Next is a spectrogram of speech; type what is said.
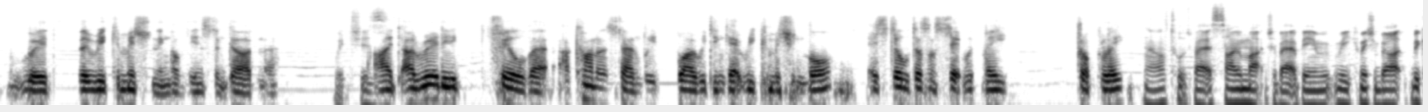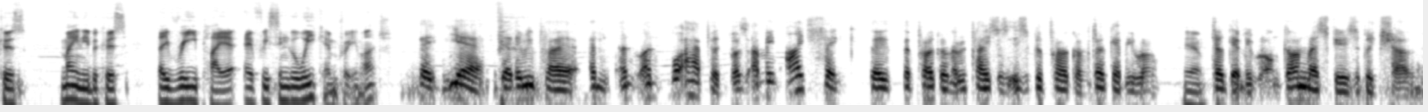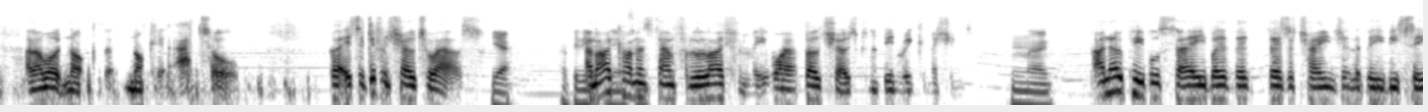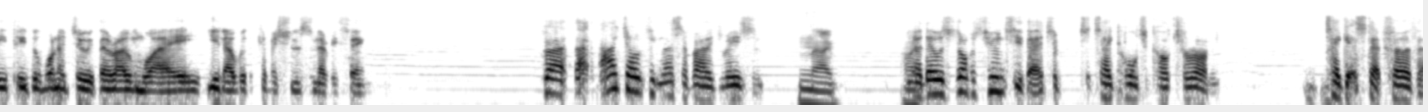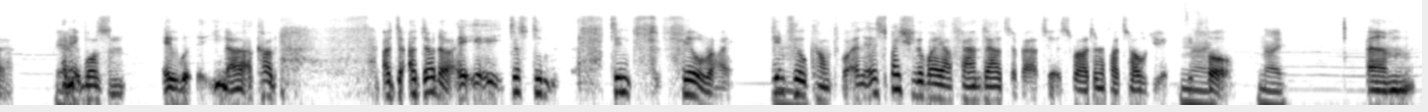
with the recommissioning of the Instant Gardener. Which is I, I really feel that I can't understand we, why we didn't get recommissioned more. It still doesn't sit with me properly. Now, I've talked about it so much about it being recommissioned, but because mainly because they replay it every single weekend, pretty much. They, yeah, yeah, they replay it. And, and, and what happened was, I mean, I think the, the program that replaces is a good program. Don't get me wrong. Yeah, Don't get me wrong. Garden Rescue is a good show, and I won't knock the, knock it at all. But it's a different show to ours, yeah. I believe, and I can't understand for the life of me why both shows couldn't have been recommissioned. No, I know people say well, there's a change at the BBC. People want to do it their own way, you know, with the commissioners and everything. But that, I don't think that's a valid reason. no. You know, there was an opportunity there to, to take horticulture on, take it a step further, Yeah. and it wasn't. It, you know, I can't. I, I don't know. It, it just didn't didn't feel right. Didn't Mm. feel comfortable, and especially the way I found out about it as well. I don't know if I told you No. before. no. Um,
